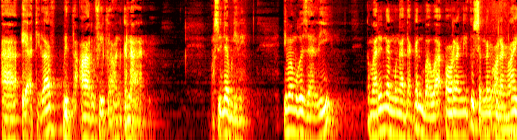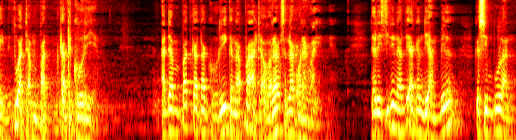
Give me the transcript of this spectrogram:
uh, i'tilaf bit ta'arufi kelawan kenalan. Maksudnya begini. Imam Ghazali kemarin kan mengatakan bahwa orang itu senang orang lain itu ada empat kategori ya. Ada empat kategori kenapa ada orang senang orang lain. Dari sini nanti akan diambil kesimpulan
